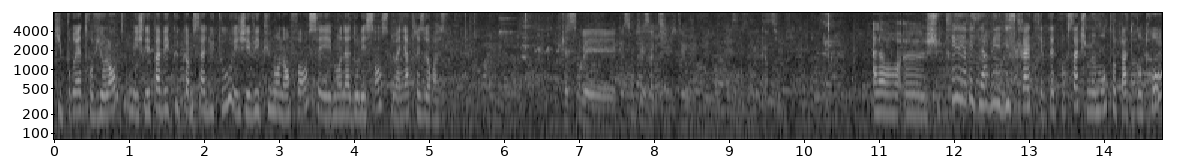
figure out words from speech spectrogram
qui pourrait être violente, mais je ne l'ai pas vécu comme ça du tout et j'ai vécu mon enfance et mon adolescence de manière très heureuse. Quelles sont, tes activités aujourd'hui dans, dans alors, euh, je suis très réservée et discrète, c'est peut-être pour ça que je ne me montre pas trop trop,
